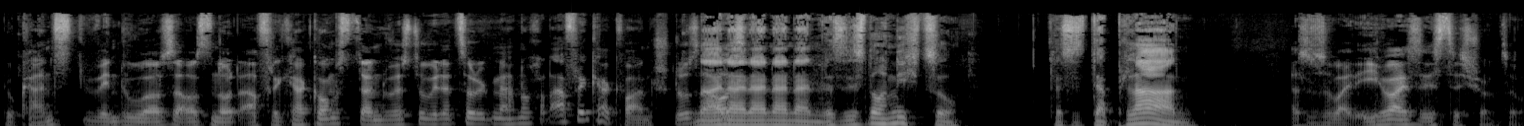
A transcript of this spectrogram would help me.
Du kannst, wenn du aus, aus Nordafrika kommst, dann wirst du wieder zurück nach Nordafrika fahren. Schluss Nein, aus. nein, nein, nein, nein, das ist noch nicht so. Das ist der Plan. Also soweit ich weiß, ist es schon so.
